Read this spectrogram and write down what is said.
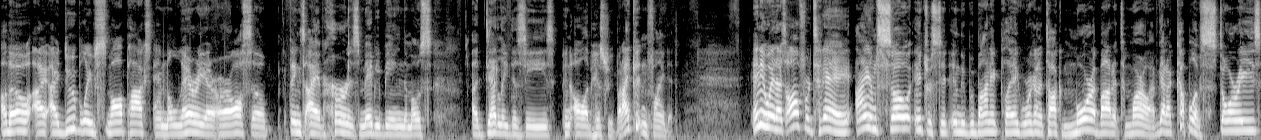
Although I, I do believe smallpox and malaria are also things I have heard as maybe being the most uh, deadly disease in all of history, but I couldn't find it. Anyway, that's all for today. I am so interested in the bubonic plague. We're going to talk more about it tomorrow. I've got a couple of stories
